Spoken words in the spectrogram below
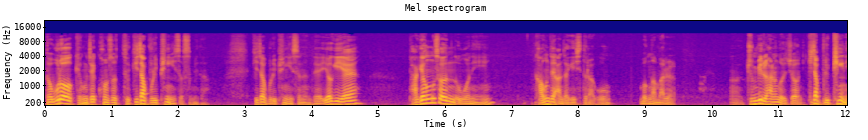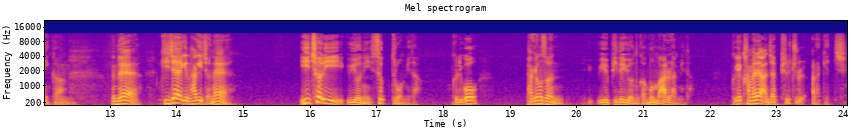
더불어 경제 콘서트 기자 브리핑이 있었습니다. 기자 브리핑이 있었는데 여기에 박영선 의원이 가운데 앉아 계시더라고. 뭔가 말을 어, 준비를 하는 거죠. 기자 브리핑이니까. 근데 기자회견 하기 전에 이철희 위원이 슥 들어옵니다. 그리고 박영선 위- 비대위원과 뭔 말을 합니다. 그게 카메라에 앉아 필줄 알았겠지.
